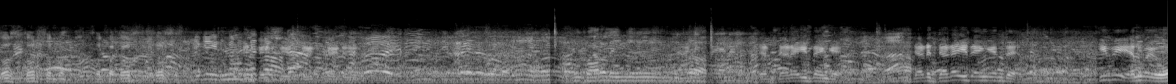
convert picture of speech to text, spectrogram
ತೋರ್ಸು ತೋರ್ಸು ಸ್ವಲ್ಪ ಸ್ವಲ್ಪ ತೋರ್ಸು ತೋರ್ಸು ಜಡ ಜಡ ಇದ್ದಂಗೆ ಜಡ ಜಡ ಇದ್ದಂಗೆ ಅಂದೆ. ಕಿವಿ ಅಲ್ವಾ ಇವು?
